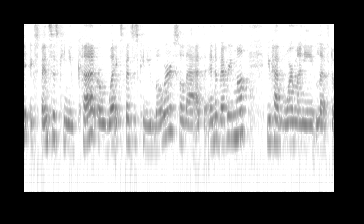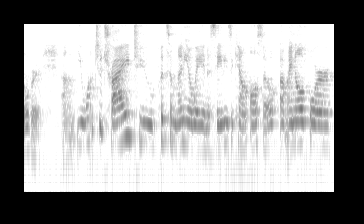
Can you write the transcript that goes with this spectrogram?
expenses can you cut or what expenses can you lower so that at the end of every month you have more money left over. Um, you want to try to put some money away in a savings account also. Um, I know for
